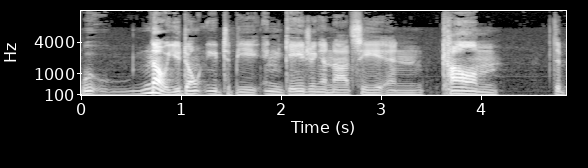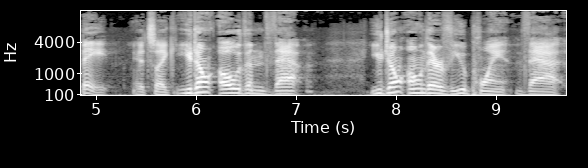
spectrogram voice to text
no, you don't need to be engaging a Nazi in calm debate. It's like you don't owe them that. You don't own their viewpoint that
